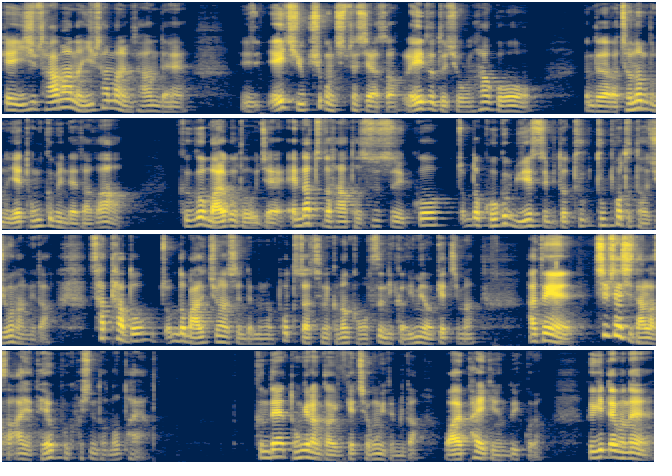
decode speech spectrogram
걔 24만원 23만원 사는데 이 H670 칩셋이라서 RAID도 지원하고 근데다가 전원부는 얘 동급인데다가 그거 말고도 이제 M.2도 하나 더 쓸 수 있고 좀 더 고급 USB도 두, 두 포트 더 지원합니다. SATA도 좀 더 많이 지원할 수 있는데 포트 자체는 그만큼 없으니까 의미는 없겠지만 하여튼 칩셋이 달라서 아예 대역폭이 훨씬 더 높아요. 근데 동일한 가격에 제공이 됩니다. 와이파이 기능도 있고요. 그렇기 때문에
